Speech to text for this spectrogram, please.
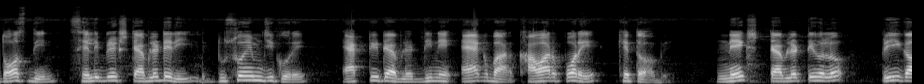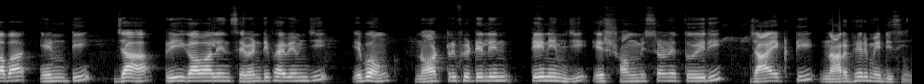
দশ দিন সেলিব্রেক্স ট্যাবলেটেরই দুশো এমজি করে একটি ট্যাবলেট দিনে একবার খাওয়ার পরে খেতে হবে। নেক্সট ট্যাবলেটটি হলো প্রিগাবা এনটি যা প্রিগাওয়ালিন সেভেন্টি ফাইভ এমজি এবং নট্রিফিটিলিন টেন এমজি এর সংমিশ্রণে তৈরি, যা একটি নার্ভের মেডিসিন।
